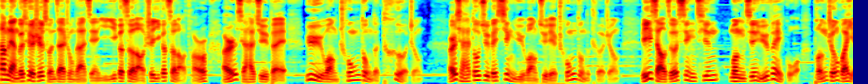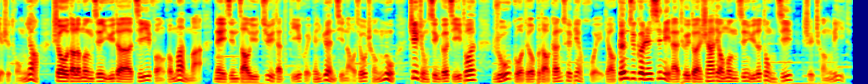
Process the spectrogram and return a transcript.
他们两个确实存在重大嫌疑。一个色老师，一个色老头，而且还具备欲望冲动的特征。而且还都具备性欲望剧烈冲动的特征。李小泽性侵孟新瑜未果，彭成怀也是同样受到了孟新瑜的讥讽和谩骂，内心遭遇巨大的诋毁跟怨气，恼羞成怒。这种性格极端，如果得不到，干脆便毁掉。根据个人心理来推断，杀掉孟新瑜的动机是成立的。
